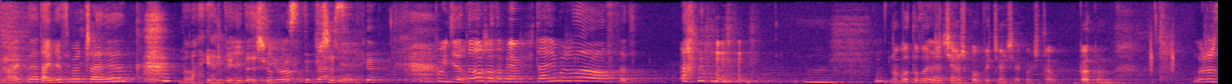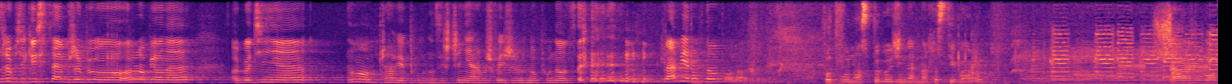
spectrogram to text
Tak, no takie zmęczenie. No, ja tych też po prostu zdania. przesypię. Pójdzie to, że zapomniałem pytanie, może zostać. No bo to Co? będzie ciężko wyciąć jakoś tam. Potem Możesz zrobić jakiś wstęp, że było robione o godzinie, no prawie północ, jeszcze nie, ale muszę powiedzieć, że równo północy. prawie równo północy. po 12 godzinach na festiwalu. Żarłok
